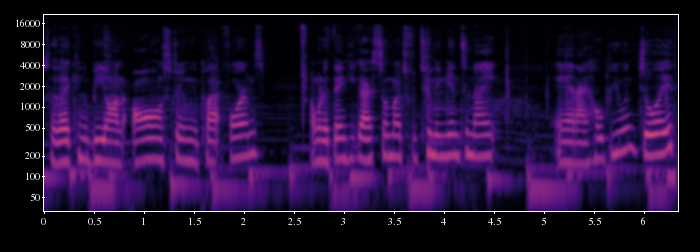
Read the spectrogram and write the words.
so that it can be on all streaming platforms. I want to thank you guys so much for tuning in tonight, and I hope you enjoyed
